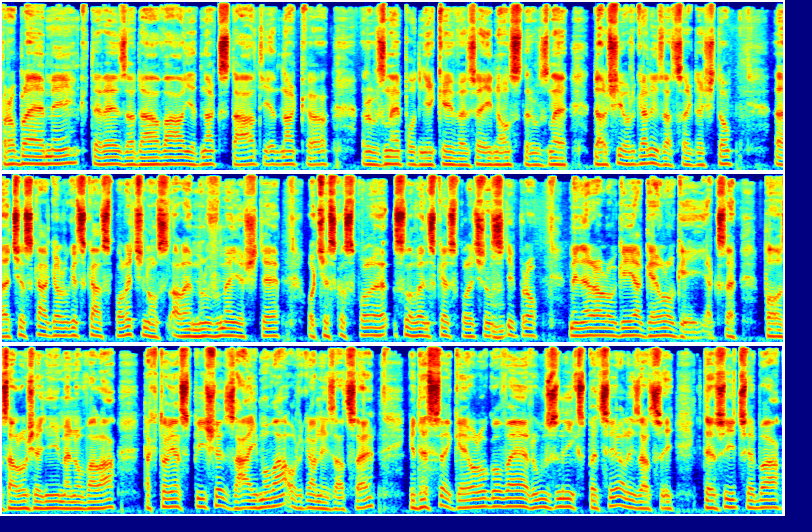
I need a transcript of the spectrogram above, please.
problémy, které zadává jednak stát, jednak eh, různé podniky, veřejnost, různé další organizace, kdežto eh, Česká geologická společnost, ale mluvme ještě o Československé společnosti hmm. pro mineralogii a geologii, jak se po založení jmenovala, tak to je spíše zájmová organizace, kde se geologové různých specializací, kteří třeba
